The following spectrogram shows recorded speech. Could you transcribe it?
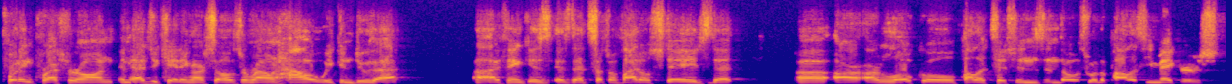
putting pressure on and educating ourselves around how we can do that, uh, I think is, is that such a vital stage that uh, our, our local politicians and those who are the policymakers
